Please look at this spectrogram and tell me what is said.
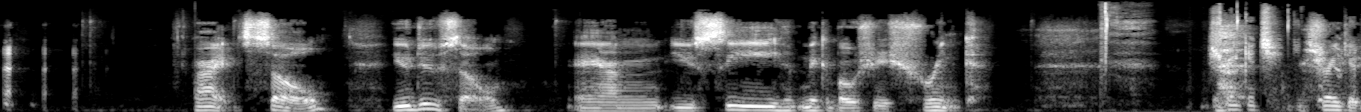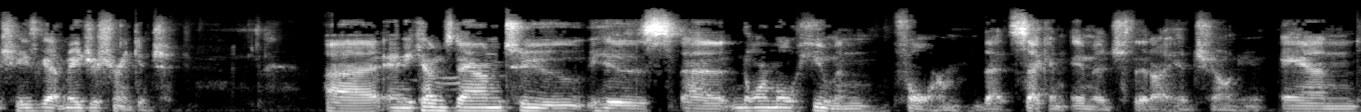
that. All right, so you do so, and you see Mikaboshi shrink. Shrinkage. Shrinkage. He's got major shrinkage. Uh, and he comes down to his uh, normal human form, that second image that I had shown you. And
